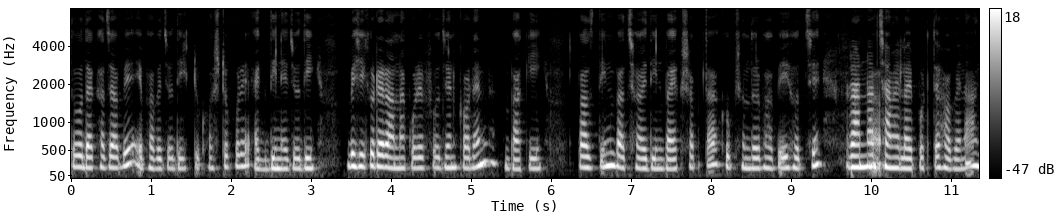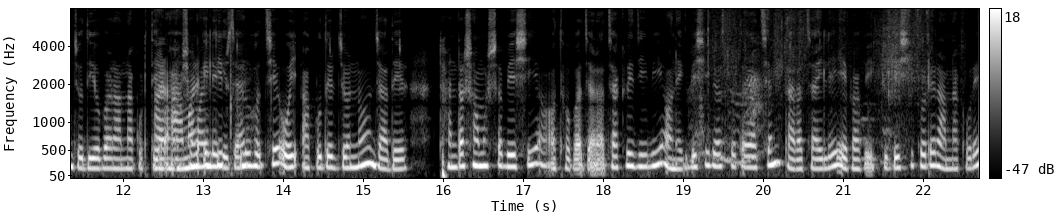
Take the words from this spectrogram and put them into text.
তো দেখা যাবে এভাবে যদি একটু কষ্ট করে একদিনে যদি বেশি করে রান্না করে ফ্রোজেন করেন বাকি পাঁচ দিন বা ছয় দিন বা এক সপ্তাহ খুব সুন্দরভাবেই হচ্ছে। রান্নার ঝামেলায় পড়তে হবে না যদিও বা রান্না করতে আমার সময় লেগে যায়। হচ্ছে ওই আপুদের জন্য যাদের ঠান্ডার সমস্যা বেশি অথবা যারা চাকরিজীবী অনেক বেশি ব্যস্ততায় আছেন, তারা চাইলে এভাবে একটু বেশি করে রান্না করে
